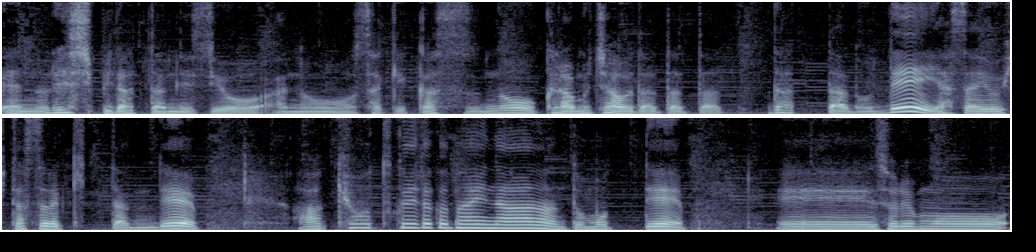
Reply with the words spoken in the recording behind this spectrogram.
あのレシピだったんですよあの酒粕のクラムチャウダーだっただったので野菜をひたすら切ったんであ今日作りたくないなーなんて思ってえー、それも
